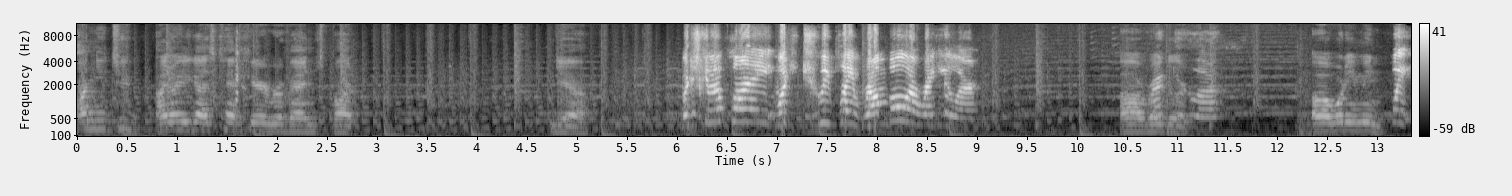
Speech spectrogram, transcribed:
on YouTube, I know you guys can't hear Revenge, but. Yeah. We're just gonna play. What should we play? Rumble or regular? Uh, regular. Uh, what do you mean? Wait,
